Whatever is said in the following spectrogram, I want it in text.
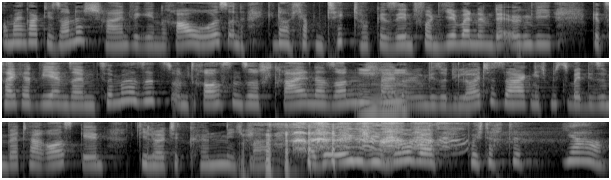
oh mein Gott, die Sonne scheint, wir gehen raus. Und genau, ich habe einen TikTok gesehen von jemandem, der irgendwie gezeigt hat, wie er in seinem Zimmer sitzt und draußen so strahlender Sonnenschein und irgendwie so die Leute sagen, ich müsste bei diesem Wetter rausgehen. Die Leute können mich mal. Also irgendwie sowas, wo ich dachte, ja,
